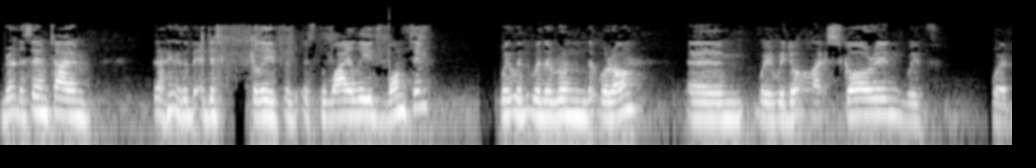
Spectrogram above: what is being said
But at the same time, I think there's a bit of disbelief as, to why Leeds want him with, with, with, the run that we're on. Um, we, we don't like scoring. We've, we're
